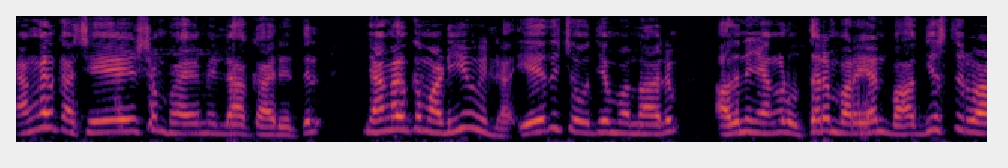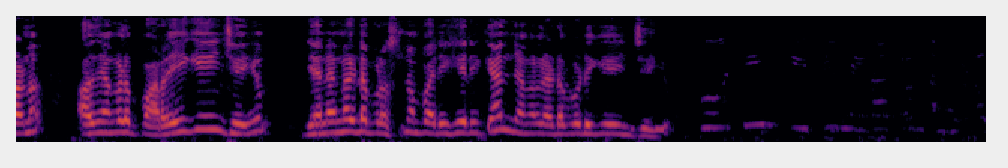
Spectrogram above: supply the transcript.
ഞങ്ങൾക്ക് അശേഷം ഭയമില്ല കാര്യത്തിൽ. ഞങ്ങൾക്ക് മടിയുമില്ല. ഏത് ചോദ്യം വന്നാലും അതിന് ഞങ്ങൾ ഉത്തരം പറയാൻ ബാധ്യസ്ഥരുമാണ്. അത് ഞങ്ങൾ പറയുകയും ചെയ്യും. ജനങ്ങളുടെ പ്രശ്നം പരിഹരിക്കാൻ ഞങ്ങൾ ഇടപെടുകയും ചെയ്യും കോട്ടയം സി പി എം നേതാക്കളും തമ്മിലുള്ള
